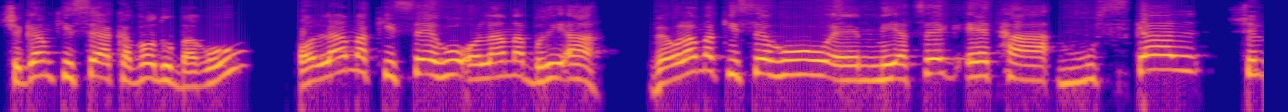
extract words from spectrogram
שגם כיסא הכבוד הוא ברור, עולם הכיסא הוא עולם הבריאה, ועולם הכיסא הוא אה, מייצג את המושכל של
